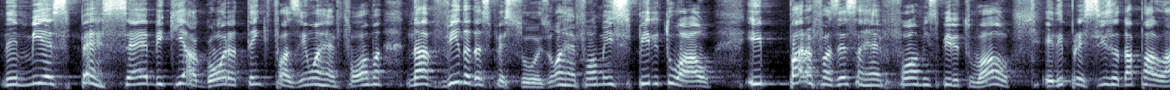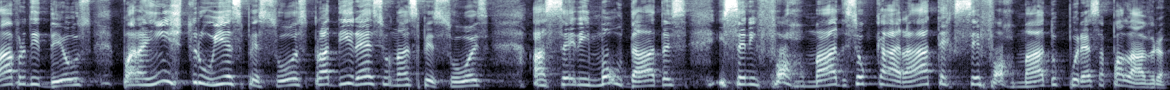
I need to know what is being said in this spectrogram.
Neemias percebe que agora tem que fazer uma reforma na vida das pessoas, uma reforma espiritual. E para fazer essa reforma espiritual, ele precisa da palavra de Deus para instruir as pessoas, para direcionar as pessoas a serem moldadas e serem formadas, seu caráter ser formado por essa palavra.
